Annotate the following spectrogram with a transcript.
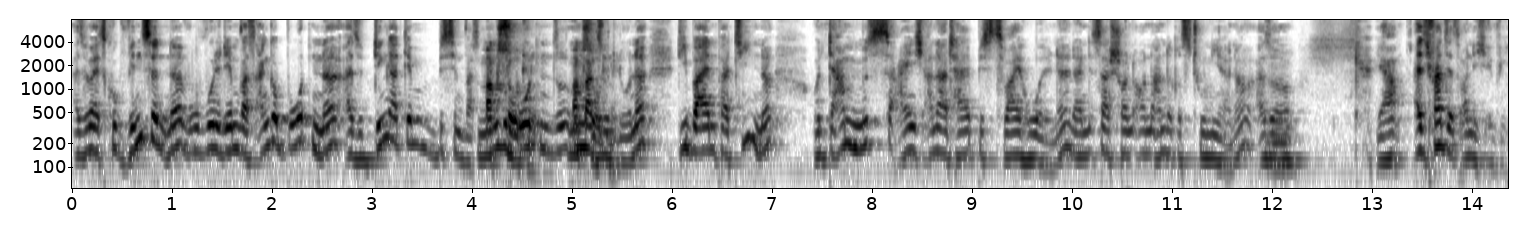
also wenn man jetzt guckt, Vincent, ne, wo wurde dem was angeboten? Ne? Also Ding hat dem ein bisschen was Max angeboten, Sotlo. so Max Max. Sotlo, ne? Die beiden Partien, ne? Und da müsste eigentlich anderthalb bis zwei holen, ne? Dann ist das schon auch ein anderes Turnier, ne? Also Mhm. Ja, also ich fand es jetzt auch nicht irgendwie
